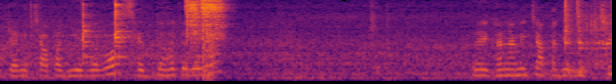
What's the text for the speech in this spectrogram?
এটা আমি চাপা দিয়ে দেবো, সেদ্ধ হতে দেবো। তো এখানে আমি চাপা দিয়ে দিচ্ছি।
